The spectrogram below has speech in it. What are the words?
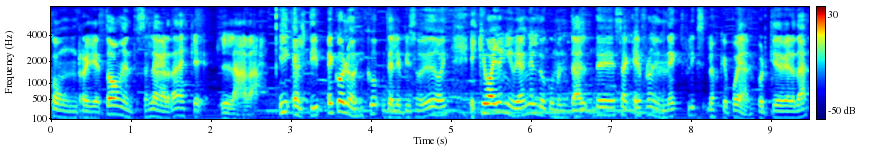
con reggaetón, entonces la verdad es que la da. Y el tip ecológico del episodio de hoy es que vayan y vean el documental de Zac Efron en Netflix los que puedan, porque de verdad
